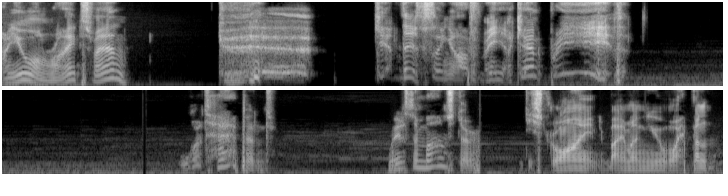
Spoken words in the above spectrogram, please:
Are you alright, Sven? Get this thing off me! I can't breathe! What happened? Where's the monster? Destroyed by my new weapon.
